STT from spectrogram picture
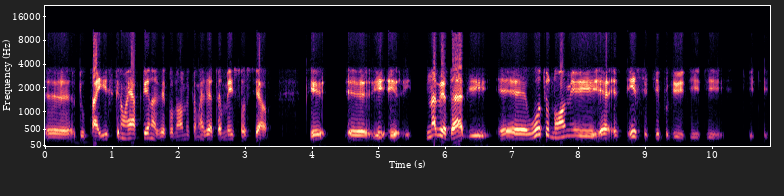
uh, do país, que não é apenas econômica, mas é também social. Porque, e, na verdade, o outro nome é esse tipo de, de, de, de,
